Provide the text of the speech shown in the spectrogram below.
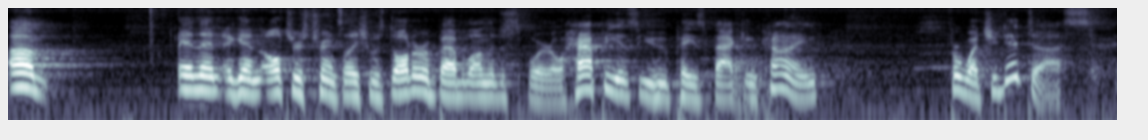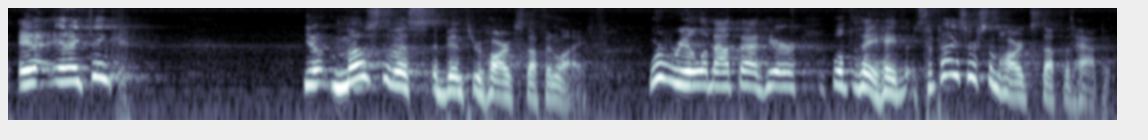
Um, and then again, Alter's translation was Daughter of Babylon the despoiler. Happy is you who pays back in kind for what you did to us. And, and I think, you know, most of us have been through hard stuff in life. We're real about that here. We'll say, hey, sometimes there's some hard stuff that happens,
